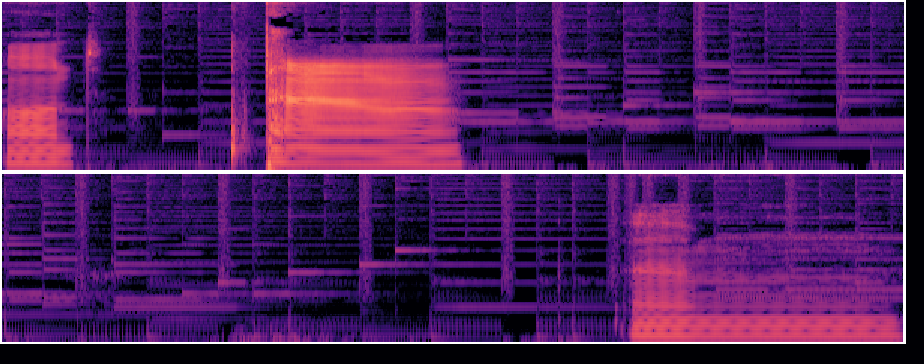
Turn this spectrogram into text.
Und... Bam. Ähm...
